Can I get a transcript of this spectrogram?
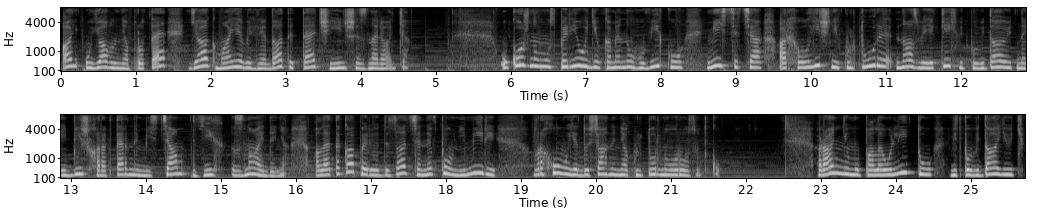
а й уявлення про те, як має виглядати те чи інше знаряддя. У кожному з періодів кам'яного віку містяться археологічні культури, назви яких відповідають найбільш характерним місцям їх знайдення, але така періодизація не в повній мірі враховує досягнення культурного розвитку. Ранньому палеоліту відповідають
